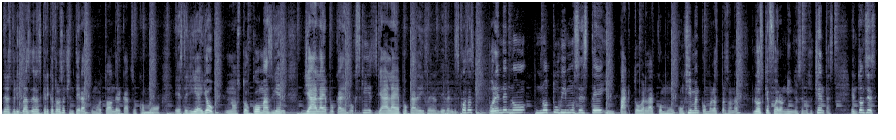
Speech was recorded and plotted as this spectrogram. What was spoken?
de las películas, de las caricaturas ochenteras, como Thundercats o como este, G.I. Joe. Nos tocó más bien ya la época de Fox Kids, ya la época de diferentes, cosas. Por ende, no, no tuvimos este impacto, ¿verdad? Como con He-Man, como las personas, los que fueron niños en los ochentas. Entonces,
